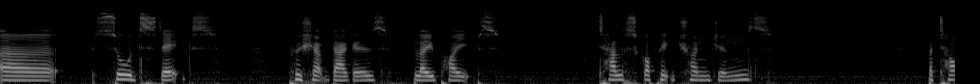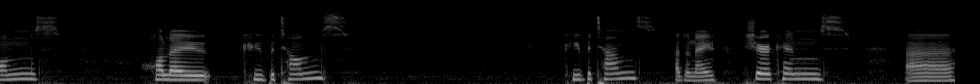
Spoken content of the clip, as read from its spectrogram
Uh, sword sticks, push-up daggers, blowpipes, telescopic truncheons, batons, hollow kubotans, kubotans. I don't know. Shurikens, uh,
